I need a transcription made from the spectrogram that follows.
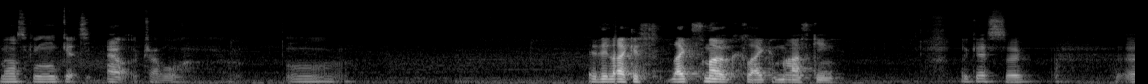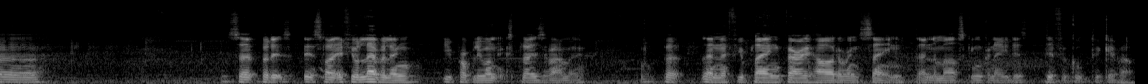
Masking gets out of trouble. Mm, Is it like a like smoke, like masking? I guess so. Uh, so, but it's it's like if you're leveling, you probably want explosive ammo. But then if you're playing very hard or insane, then the masking grenade is difficult to give up.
